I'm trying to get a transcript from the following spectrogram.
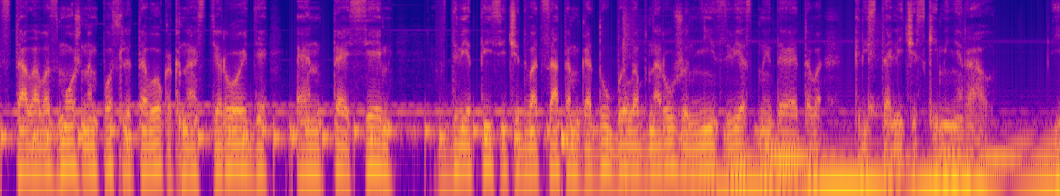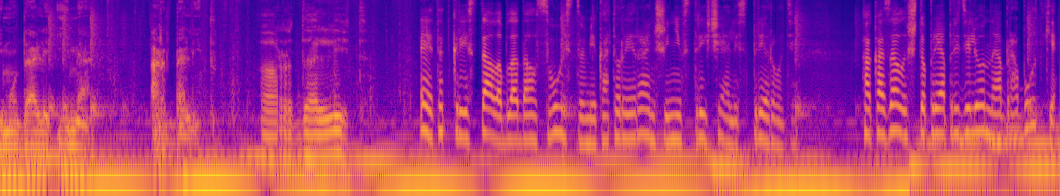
стало возможным после того, как на астероиде НТ-7 в 2020 году был обнаружен неизвестный до этого кристаллический минерал. Ему дали имя Ардалит. Ардалит. Этот кристалл обладал свойствами, которые раньше не встречались в природе. Оказалось, что при определенной обработке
